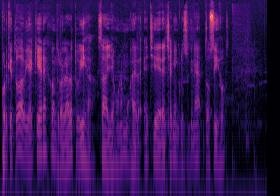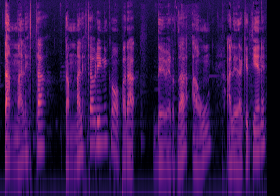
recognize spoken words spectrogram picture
por qué todavía quieres controlar a tu hija? O sea, ella es una mujer hecha y derecha que incluso tiene dos hijos. Tan mal está, tan mal está Britney como para de verdad, aún a la edad que tiene,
